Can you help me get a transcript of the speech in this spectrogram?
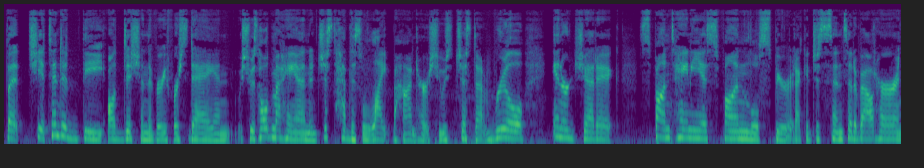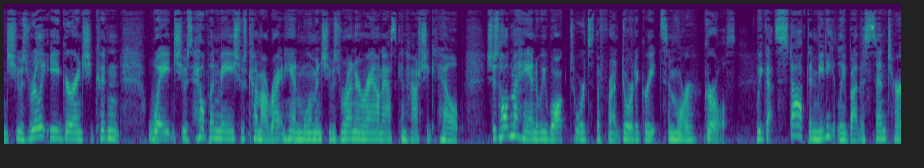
but she attended the audition the very first day and she was holding my hand and just had this light behind her. She was just a real energetic, spontaneous, fun little spirit. I could just sense it about her and she was really eager and she couldn't wait. She was helping me. She was kind of my right hand woman. She was running around asking how she could help. She was holding my hand and we walked towards the front door to greet some more girls. We got stopped immediately by the center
